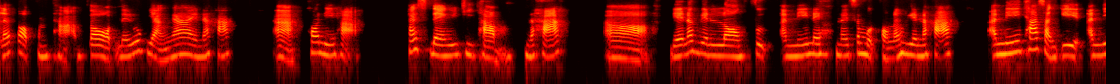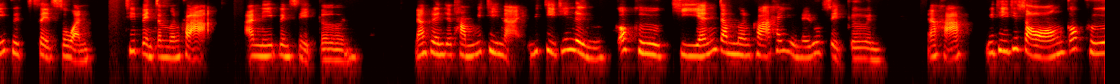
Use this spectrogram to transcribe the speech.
และตอบคำถามตอบในรูปอย่างง่ายนะคะ อ่า ข้อนี้ค่ะ ให้แสดงวิธีทำนะคะอ่าเดี๋ยวนักเรียนลองฝึกอันนี้ในในสมุดของนักเรียนนะคะ อันนี้ถ้าสังเกตอันนี้คือเศษส่วน ที่เป็นจำนวนคละ อันนี้เป็นเศษเกิน นักเรียนจะทำวิธีไหน วิธีที่หนึ่งก็คือเขียนจำนวนคละให้อยู่ในรูปเศษเกินนะคะ วิธีที่สองก็คือ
